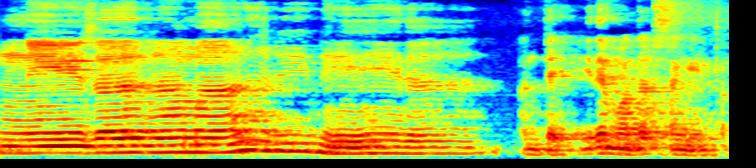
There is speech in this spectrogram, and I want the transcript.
నీజ సమరి నీద అంతే ఇదే మొదటి సంగీతం.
